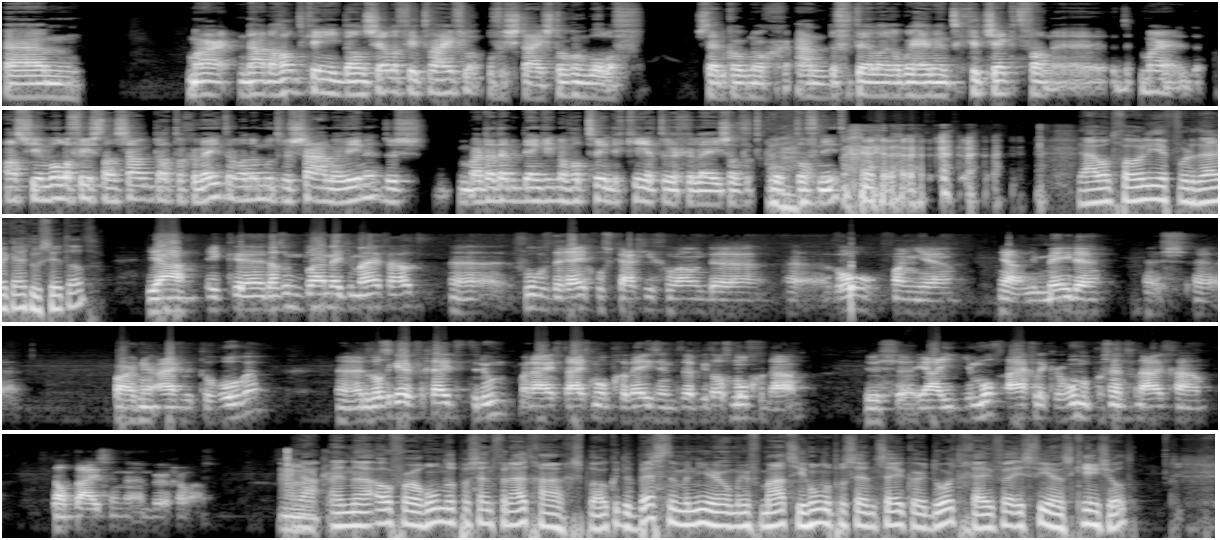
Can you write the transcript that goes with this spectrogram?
Um, maar na de hand ging ik dan zelf weer twijfelen, of is Thijs toch een wolf? Dus heb ik ook nog aan de verteller op een gegeven moment gecheckt van, uh, maar als hij een wolf is, dan zou ik dat toch weten, want dan moeten we samen winnen. Dus, maar dat heb ik denk ik nog wel twintig keer teruggelezen of het klopt of niet. ja, want Folie, voor de duidelijkheid, hoe zit dat? Ja, ik, uh, dat is ook een klein beetje mijn fout. Uh, volgens de regels krijg je gewoon de rol van je, ja, je mede partner eigenlijk te horen. Uh, dat was ik even vergeten te doen, maar daar heeft Thijs me op gewezen en toen heb ik het alsnog gedaan. Dus uh, ja, je, je, mocht eigenlijk er 100% van uitgaan dat Thijs een, een burger was. Ja, okay. en uh, over 100% van uitgaan gesproken. De beste manier om informatie 100% zeker door te geven is via een screenshot.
